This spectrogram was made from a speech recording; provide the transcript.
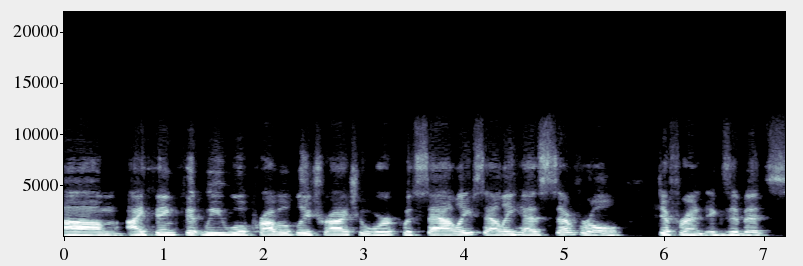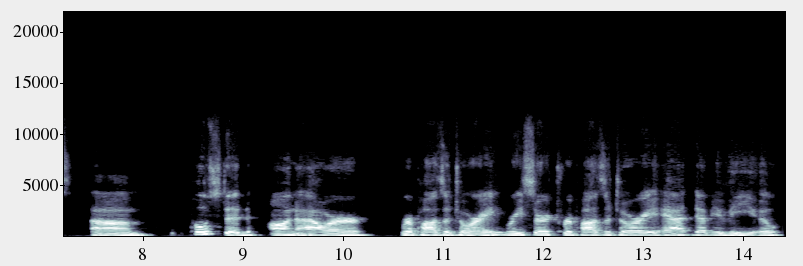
Um, I think that we will probably try to work with Sally. Sally has several different exhibits um, posted on our repository, research repository at WVU.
